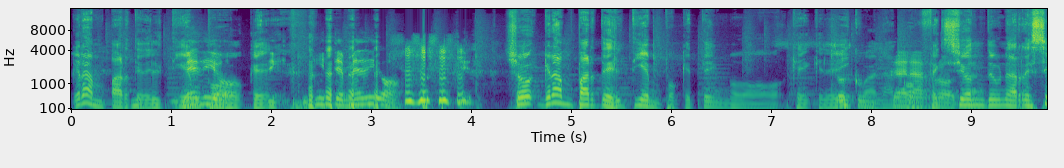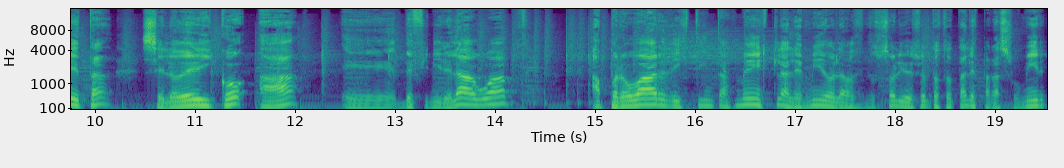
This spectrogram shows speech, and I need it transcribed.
gran parte del tiempo que dijiste medio yo gran parte del tiempo que tengo que, dedico a la confección de una receta se lo dedico a eh, definir el agua a probar distintas mezclas, les mido los sólidos disueltos totales para asumir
